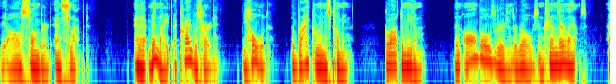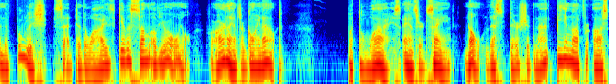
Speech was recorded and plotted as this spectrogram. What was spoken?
they all slumbered and slept. And at midnight a cry was heard Behold, the bridegroom is coming. Go out to meet him. Then all those virgins arose and trimmed their lamps. And the foolish said to the wise, Give us some of your oil, for our lamps are going out. But the wise answered, saying, No, lest there should not be enough for us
